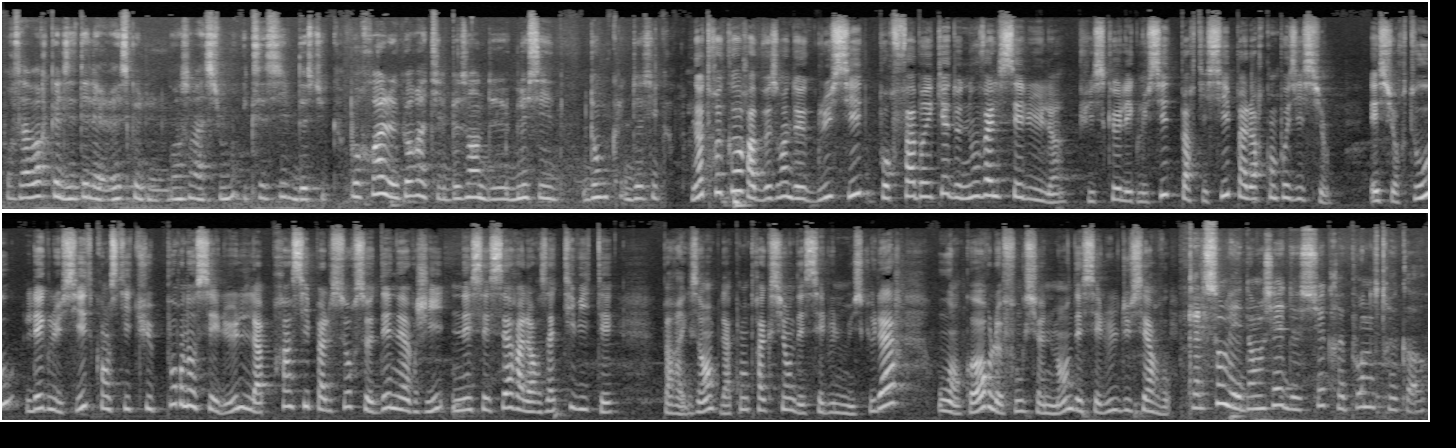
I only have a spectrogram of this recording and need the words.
pour savoir quels étaient les risques d'une consommation excessive de sucre. Pourquoi le corps a-t-il besoin de glucides, donc de sucre? Notre corps a besoin de glucides pour fabriquer de nouvelles cellules, puisque les glucides participent à leur composition. Et surtout, les glucides constituent pour nos cellules la principale source d'énergie nécessaire à leurs activités. Par exemple, la contraction des cellules musculaires ou encore le fonctionnement des cellules du cerveau. Quels sont les dangers de sucre pour notre corps?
